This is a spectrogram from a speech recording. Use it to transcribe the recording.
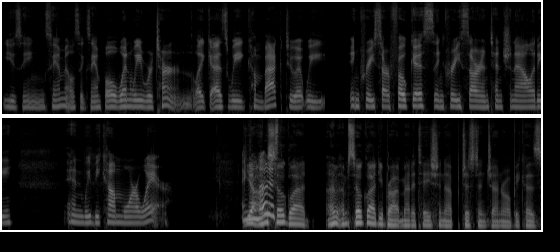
using Samuel's example when we return. Like as we come back to it, we increase our focus, increase our intentionality, and we become more aware. And yeah, you'll I'm so glad. I'm I'm so glad you brought meditation up just in general because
